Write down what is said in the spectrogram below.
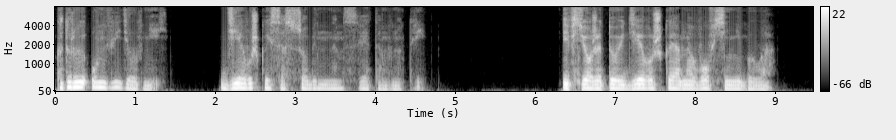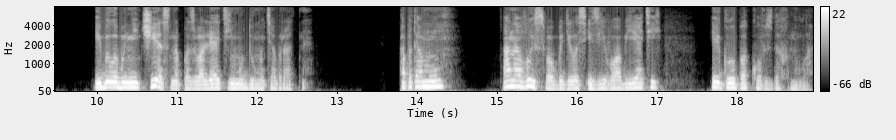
которую он видел в ней, девушкой с особенным светом внутри. И все же той девушкой она вовсе не была. И было бы нечестно позволять ему думать обратное. А потому она высвободилась из его объятий и глубоко вздохнула.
